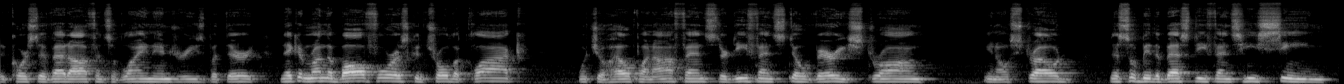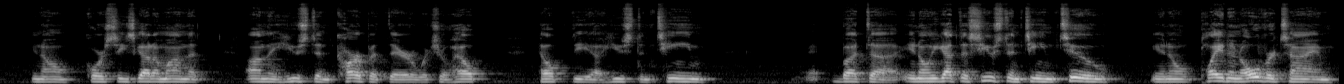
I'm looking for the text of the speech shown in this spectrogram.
Of course, they've had offensive line injuries, but they're they can run the ball for us, control the clock, which will help on offense. Their defense still very strong. You know, Stroud, this will be the best defense he's seen you know, of course, he's got him on the on the Houston carpet there, which will help help the uh, Houston team. But uh, you know, he got this Houston team too. You know, played in overtime.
